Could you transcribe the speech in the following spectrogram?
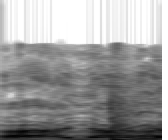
Ai, ai, ai.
